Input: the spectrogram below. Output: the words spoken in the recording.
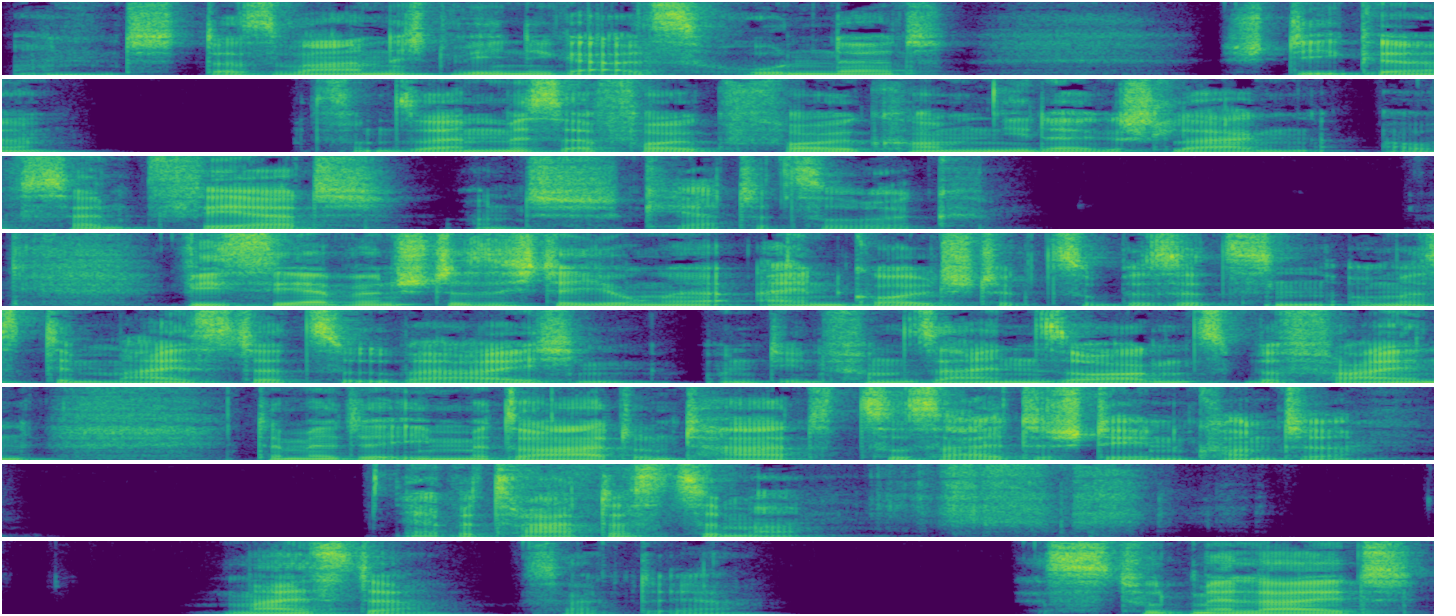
und das waren nicht weniger als hundert, stieg er von seinem Misserfolg vollkommen niedergeschlagen auf sein Pferd und kehrte zurück. Wie sehr wünschte sich der Junge, ein Goldstück zu besitzen, um es dem Meister zu überreichen und ihn von seinen Sorgen zu befreien, damit er ihm mit Rat und Tat zur Seite stehen konnte. Er betrat das Zimmer. Meister, sagte er, es tut mir leid,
